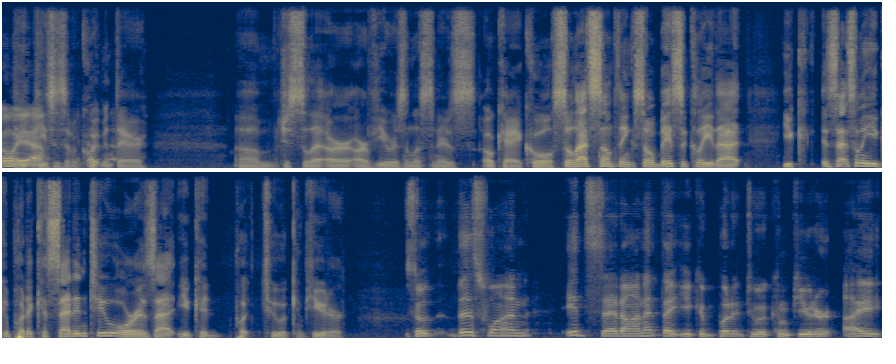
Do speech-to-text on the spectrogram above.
oh yeah, pieces of equipment there. Um, just so that our, our viewers and listeners. Okay, cool. So that's something. So basically, that you is that something you could put a cassette into, or is that you could put to a computer? So this one, it said on it that you could put it to a computer. I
